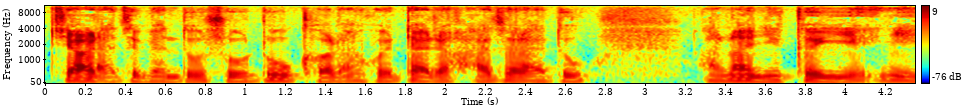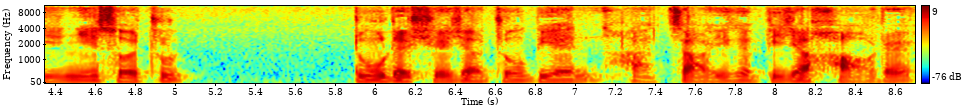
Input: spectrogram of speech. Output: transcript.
家来这边读书都可能会带着孩子来读，啊，那你可以，你你所住读的学校周边啊，找一个比较好的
